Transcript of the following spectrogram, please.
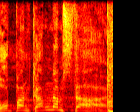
오빤 강남스타일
